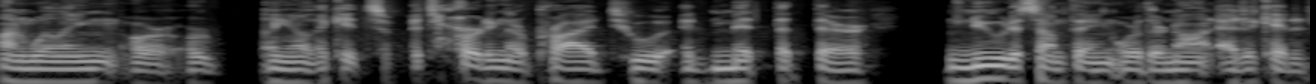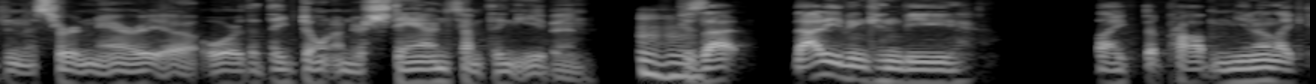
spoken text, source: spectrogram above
unwilling or or you know, like it's it's hurting their pride to admit that they're new to something or they're not educated in a certain area or that they don't understand something even because that that even can be like the problem you know like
